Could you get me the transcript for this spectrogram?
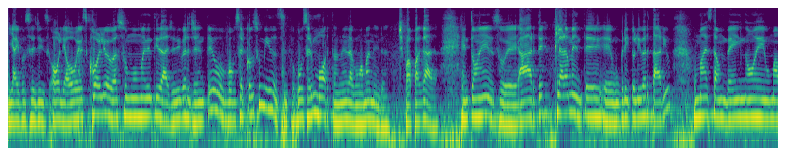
E aí você diz, olha, ou eu escolho, eu assumo uma identidade divergente, ou vou ser consumida, assim, vou ser morta, né, de alguma maneira, tipo apagada. Então é isso, é, a arte claramente é um grito libertário, mas também não é uma,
